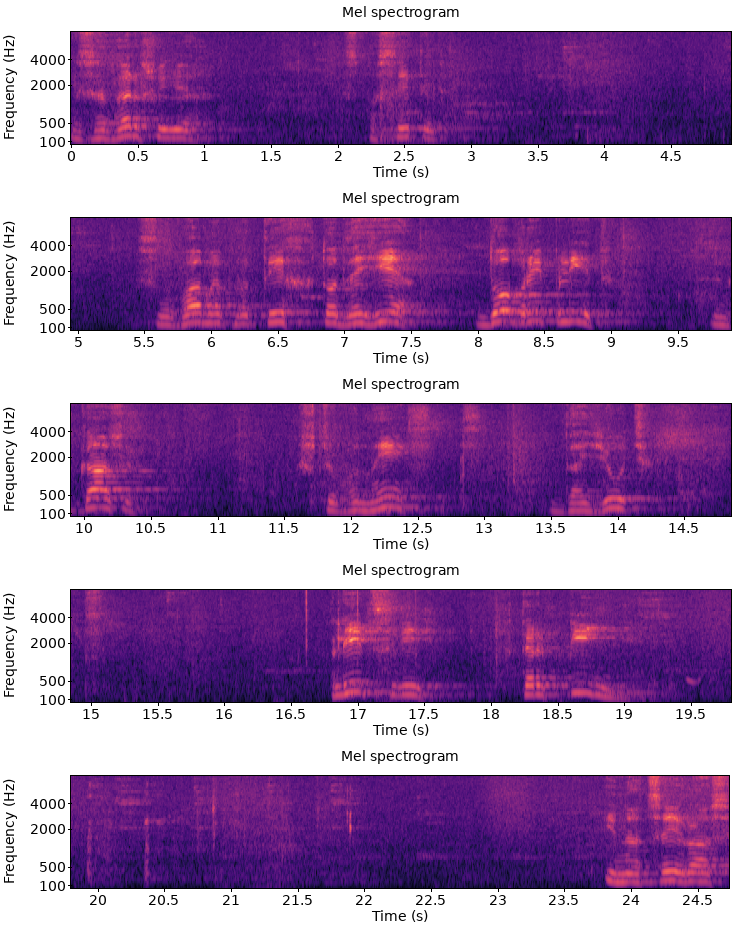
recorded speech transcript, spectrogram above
І завершує Спаситель словами про тих, хто дає добрий плід. Він каже, що вони дають плід свій в терпінні. І на цей раз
